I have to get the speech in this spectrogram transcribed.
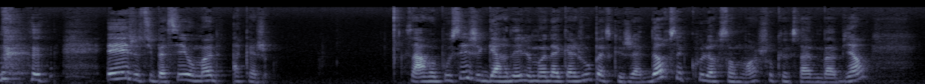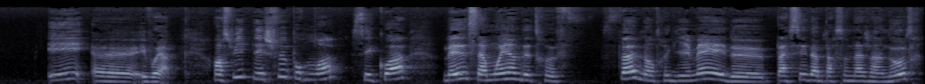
Et je suis passée au mode acajou. Ça a repoussé, j'ai gardé le mode acajou parce que j'adore cette couleur sans moi, je trouve que ça me va bien. Et, euh, voilà. Ensuite, les cheveux pour moi, c'est quoi? Mais c'est un moyen d'être fun, entre guillemets, et de passer d'un personnage à un autre.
